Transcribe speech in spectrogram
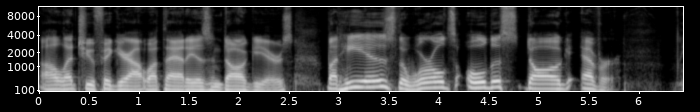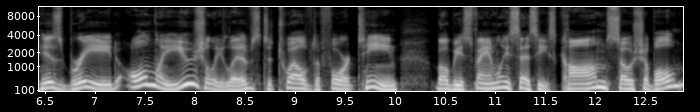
I'll let you figure out what that is in dog years. But he is the world's oldest dog ever. His breed only usually lives to 12 to 14. Bobby's family says he's calm, sociable,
